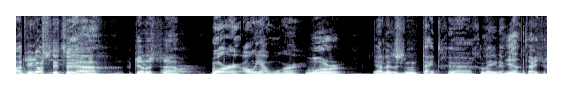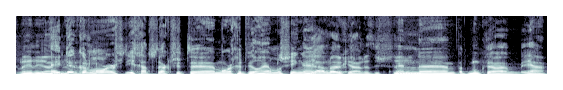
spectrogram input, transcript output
plaat, wie was dit? eh? Ja, vertel eens. eh, War, oh ja, War. War. Ja, dat is een tijd eh, geleden. Ja, een tijdje geleden, ja. hey, Duncan Lawrence die gaat straks het, morgen het Wilhelmus zingen, hè? Ja, leuk, ja. Dat is, En wat moet ik daar... Ja,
